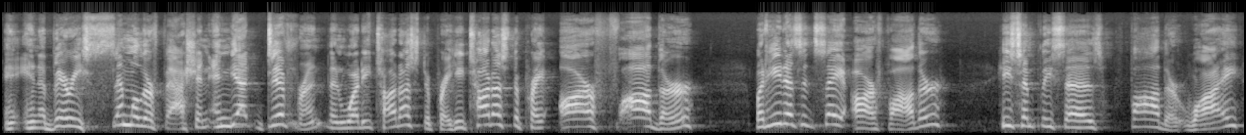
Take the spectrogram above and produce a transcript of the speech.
in a very similar fashion and yet different than what he taught us to pray. He taught us to pray, Our Father, but he doesn't say, Our Father. He simply says, Father. Why?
